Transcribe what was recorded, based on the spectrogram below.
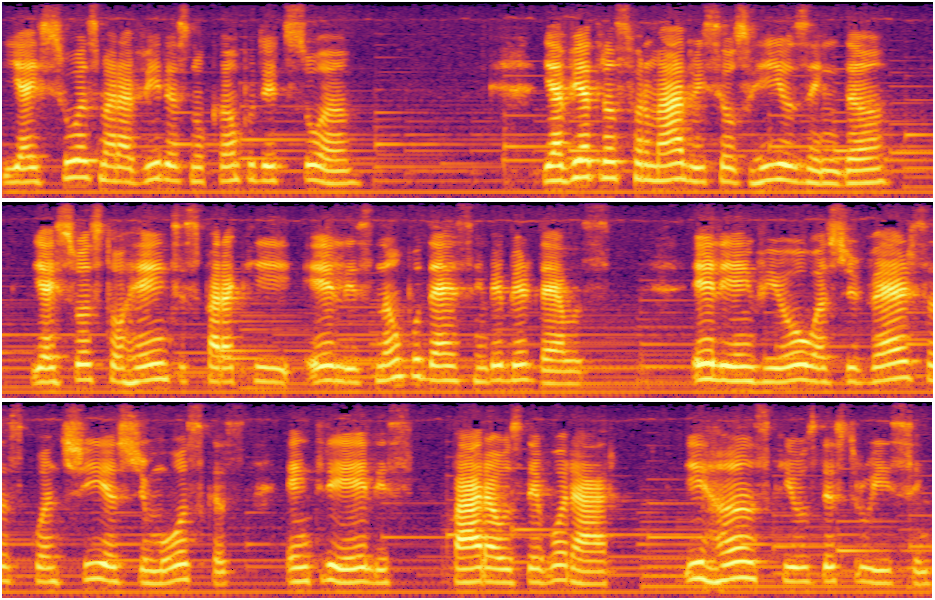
e as suas maravilhas no campo de Tsuã, e havia transformado os seus rios em Dan e as suas torrentes para que eles não pudessem beber delas ele enviou as diversas quantias de moscas entre eles para os devorar, e rãs que os destruíssem.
